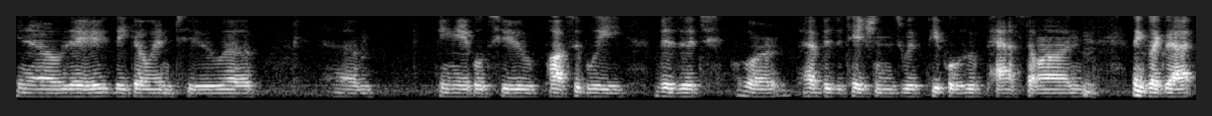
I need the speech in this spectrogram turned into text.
you know they they go into uh, um, being able to possibly visit or have visitations with people who've passed on Mm. things like that.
